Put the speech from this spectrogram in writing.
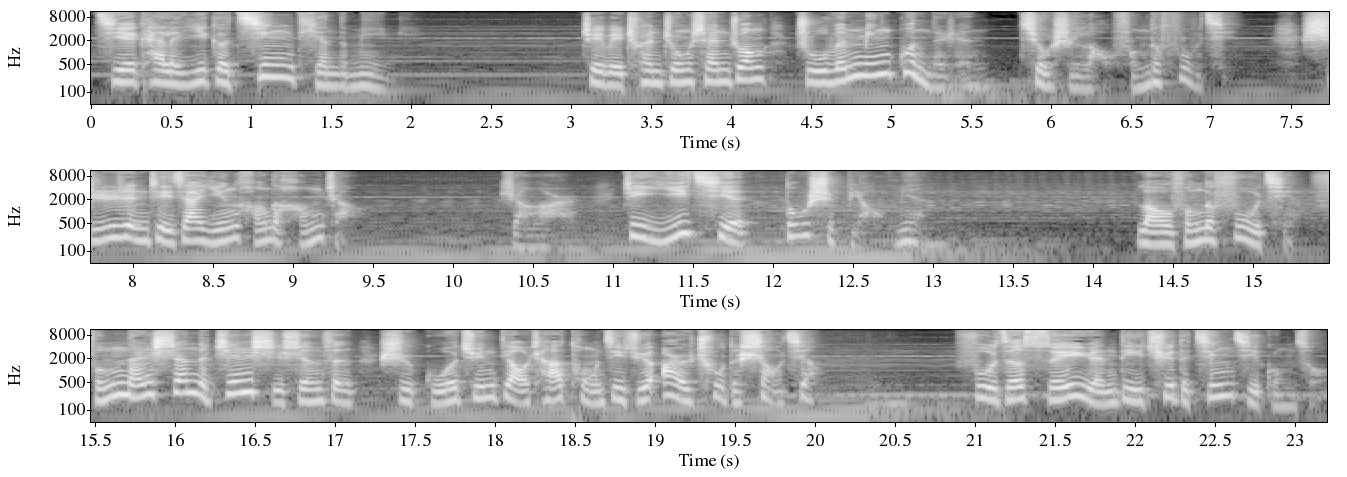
揭开了一个惊天的秘密：这位穿中山装、拄文明棍的人就是老冯的父亲。时任这家银行的行长，然而这一切都是表面。老冯的父亲冯南山的真实身份是国军调查统计局二处的少将，负责绥远地区的经济工作。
